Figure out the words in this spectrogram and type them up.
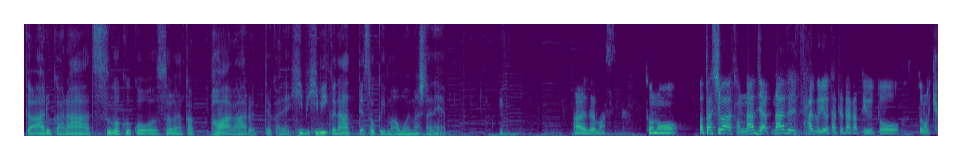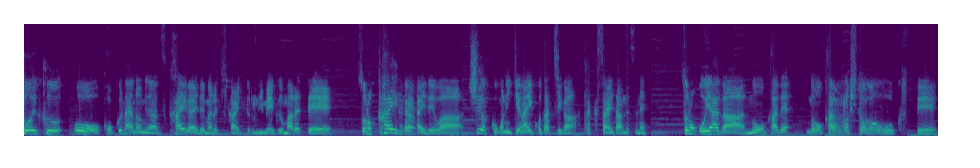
があるからすごくこうそのなんかパワーがあるっていうかね響響くなってすごく今思いましたね。ありがとうございます。その私はそのなじゃなぜ探りを立てたかというとその教育を国内のみならず海外でもやる機会っていうのに恵まれてその海外では中学ここに行けない子たちがたくさんいたんですね。その親が農家で農家の人が多くて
